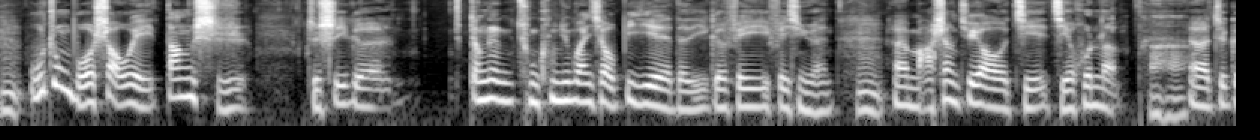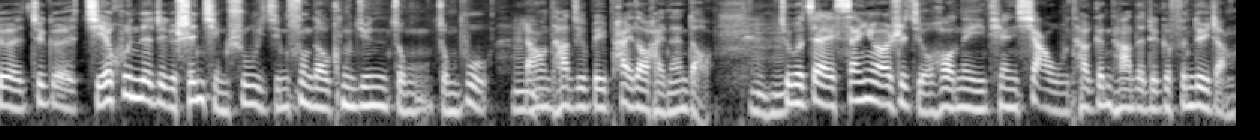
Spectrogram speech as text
嗯，吴仲博少尉当时只是一个。刚刚从空军官校毕业的一个飞飞行员，嗯，呃，马上就要结结婚了，呃，这个这个结婚的这个申请书已经送到空军总总部，然后他就被派到海南岛，结果在三月二十九号那一天下午，他跟他的这个分队长，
